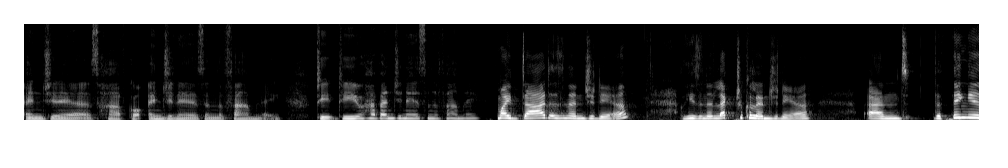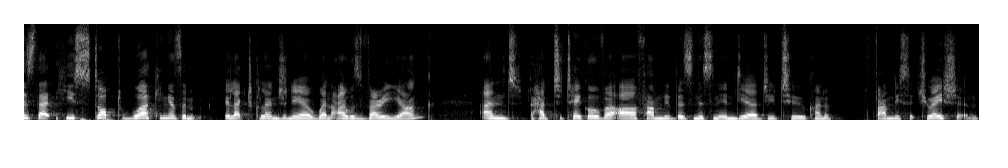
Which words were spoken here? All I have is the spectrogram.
engineers have got engineers in the family. Do, do you have engineers in the family? My dad is an engineer, he's an electrical engineer. And the thing is that he stopped working as an electrical engineer when I was very young and had to take over our family business in India due to kind of family situation.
